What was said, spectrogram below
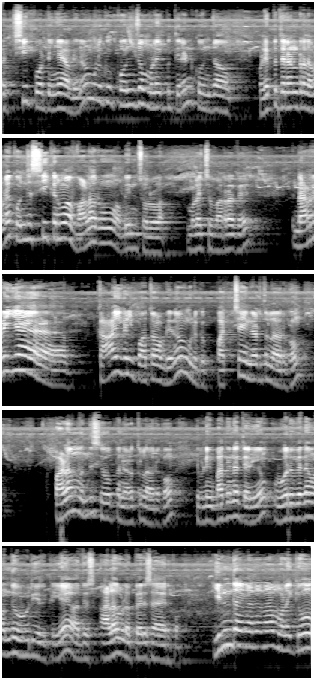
வச்சு போட்டிங்க அப்படின்னா உங்களுக்கு கொஞ்சம் முளைப்பு திறன் கொஞ்சம் முளைப்பு திறன்றதை விட கொஞ்சம் சீக்கிரமாக வளரும் அப்படின்னு சொல்லலாம். முளைச்சி வர்றது. நிறைய காய்கள் பார்த்தோம் அப்படின்னா உங்களுக்கு பச்சை நிறத்தில் இருக்கும். பழம் வந்து சிவப்பு நிறத்தில் இருக்கும். இப்போ நீங்கள் பார்த்தீங்கன்னா தெரியும் ஒரு விதம் வந்து ஊறி இருக்கு இல்லையா? அது அளவில் பெருசாக இருக்கும். இந்த விதை தான் முளைக்கும்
